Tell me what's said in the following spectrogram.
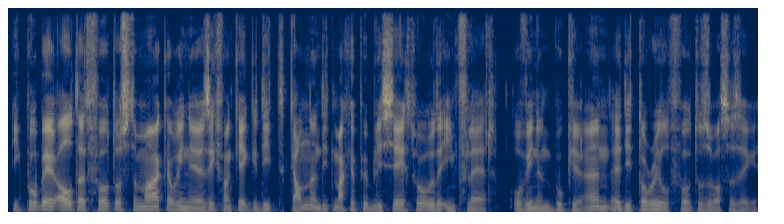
Ik probeer altijd foto's te maken waarin je zegt van kijk, dit kan en dit mag gepubliceerd worden in Flair. Of in een boekje, hè, een mhm. editorial foto zoals ze zeggen.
